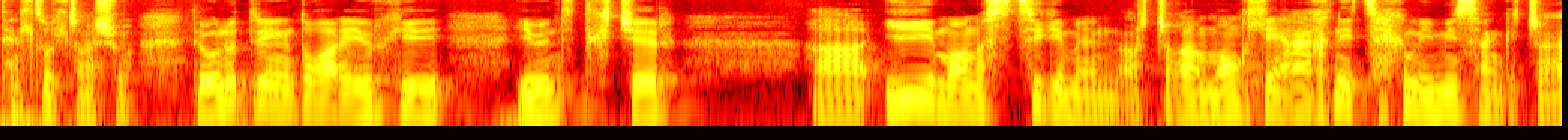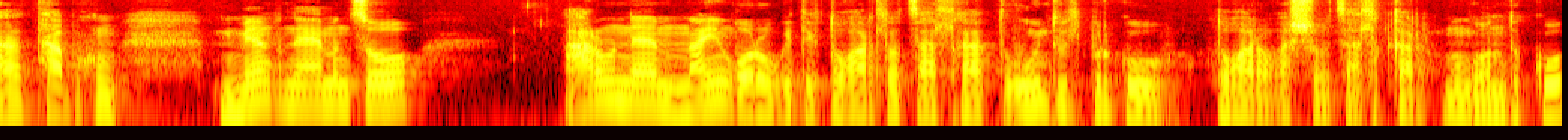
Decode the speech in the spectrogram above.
танилцуулж байгаа шүү. Тэгээ өнөөдрийн дугаарыг ерөхий ивент тэтгэгчээр а и моносциг юм орж байгаа Монголын анхны цахим эмийн сан гэж байгаа. Та бүхэн 1800 1883 гэдэг дугаар руу залгаад үн төлбөргүй дугаар байгаа шүү залгаар мөнгө ундаггүй.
